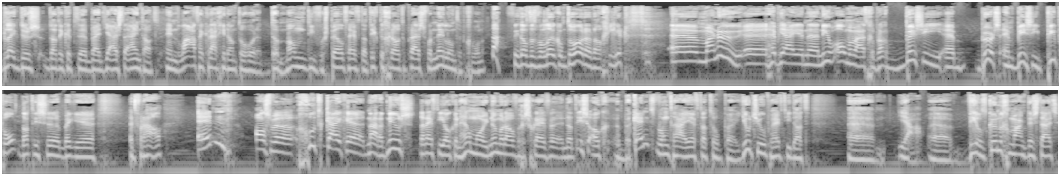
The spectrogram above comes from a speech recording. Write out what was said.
bleek dus dat ik het bij het juiste eind had. En later krijg je dan te horen... de man die voorspeld heeft dat ik de grote prijs van Nederland heb gewonnen. Nou, vind ik altijd wel leuk om te horen, Rogier. Uh, maar nu heb jij een nieuw album uitgebracht. Busy, Birds and Busy People. Dat is een beetje het verhaal. En als we goed kijken naar het nieuws... daar heeft hij ook een heel mooi nummer over geschreven. En dat is ook bekend, want hij heeft dat op YouTube... heeft hij dat ja, wereldkundig gemaakt destijds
